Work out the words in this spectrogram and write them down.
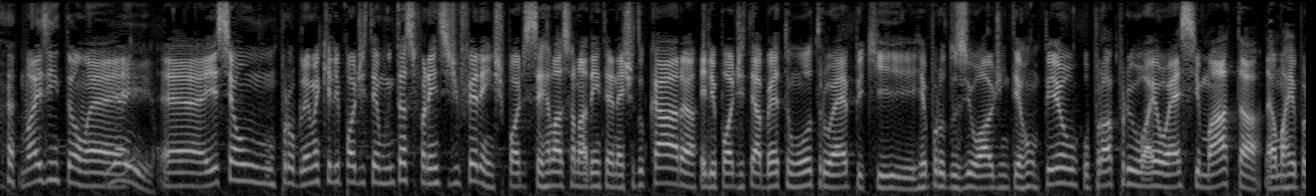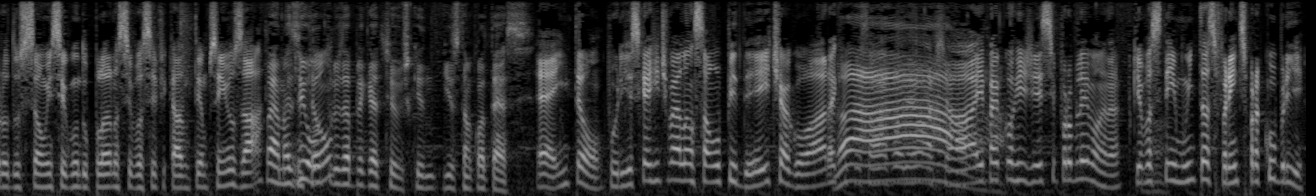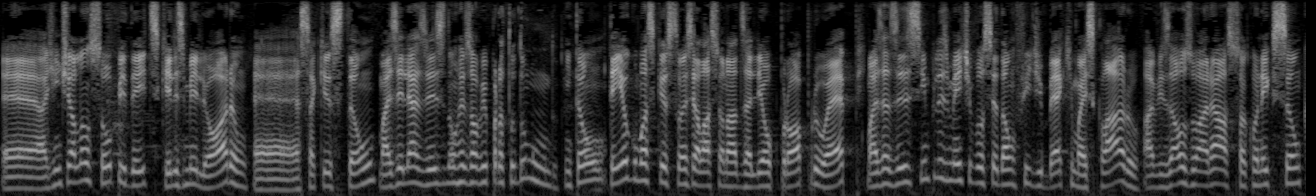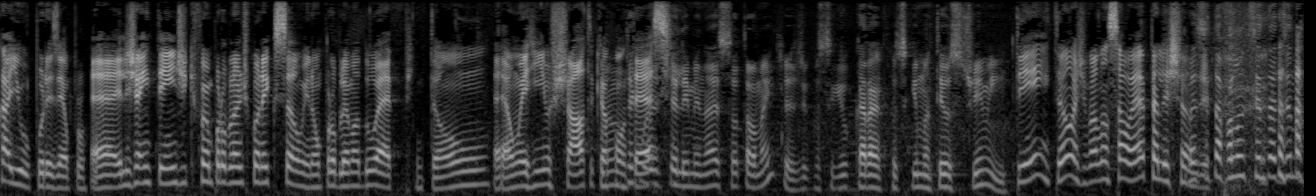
Mas então, é, é, esse é um problema que ele pode ter muitas frentes diferentes. Pode ser relacionado à internet do cara, ele pode ter aberto um outro app que reproduziu o áudio e interrompeu. O próprio iOS mata né, uma reprodução em segundo plano se você ficar um tempo sem usar. Ué, mas então, e outros aplicativos que isso não acontece? É, então, por isso que a gente vai lançar um update agora que ah! o pessoal vai poder achar e vai corrigir esse problema, né? Porque você tem muitas frentes para cobrir. É, a gente já lançou updates que eles melhoram é, essa questão, mas ele às vezes não resolve para todo mundo. Então, tem algumas questões relacionadas ali ao próprio app, mas às vezes simplesmente você dá um feedback mais claro, avisar o usuário, ah, sua conexão caiu, por exemplo. É, ele já entende que foi um problema de conexão e não um problema do app. Então, é um errinho chato que não acontece. Tem como eliminar isso totalmente? De conseguir o cara conseguir manter o streaming? Tem, então, a gente vai lançar o app, Alexandre. Mas você tá falando que você tá dizendo,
